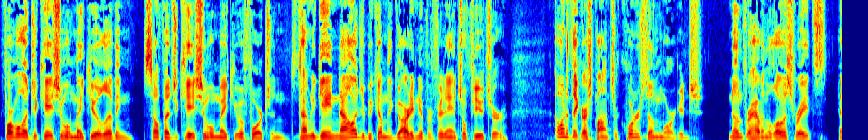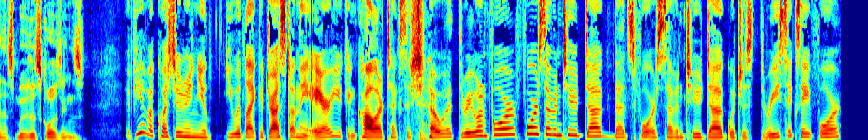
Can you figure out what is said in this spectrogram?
Formal education will make you a living, self education will make you a fortune. It's time to gain knowledge and become the guardian of your financial future. I want to thank our sponsor, Cornerstone Mortgage, known for having the lowest rates and the smoothest closings. If you have a question and you, you would like addressed on the air, you can call or text the show at 314 472 Doug. That's 472 Doug, which is 3684.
